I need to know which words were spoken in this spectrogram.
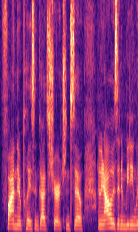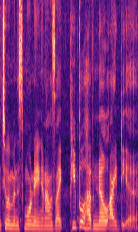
find their place in God's church. And so, I mean, I was in a meeting with two women this morning and I was like, people have no idea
